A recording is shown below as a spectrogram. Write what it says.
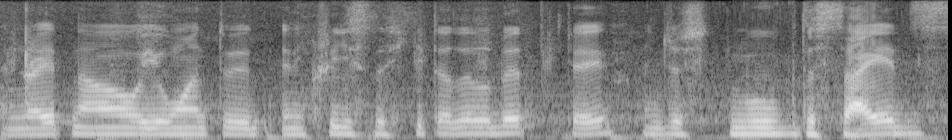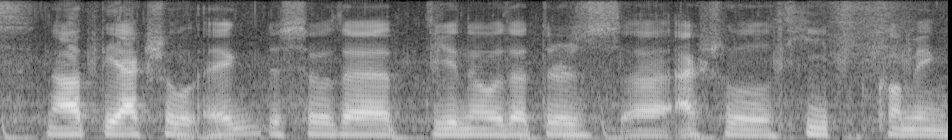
And right now you want to increase the heat a little bit, okay? And just move the sides, not the actual egg, just so that you know that there's uh, actual heat coming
